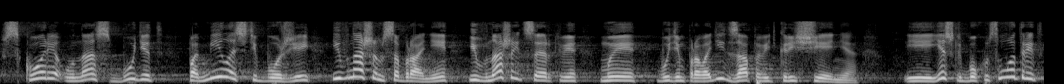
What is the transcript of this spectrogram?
вскоре у нас будет по милости Божьей и в нашем собрании, и в нашей церкви мы будем проводить заповедь крещения. И если Бог усмотрит,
